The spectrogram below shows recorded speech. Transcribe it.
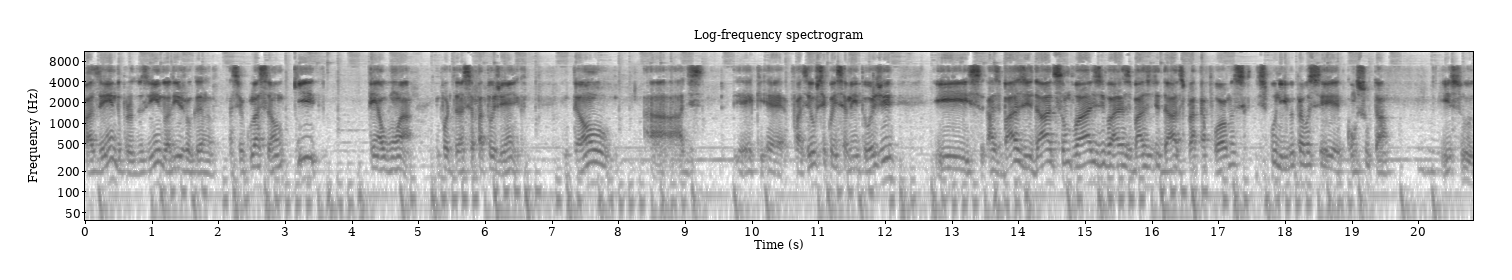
fazendo, produzindo ali, jogando na circulação, que tem alguma importância patogênica. Então, a, a, é, é, fazer o sequenciamento hoje e as bases de dados são várias e várias bases de dados, plataformas disponíveis para você consultar. Isso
